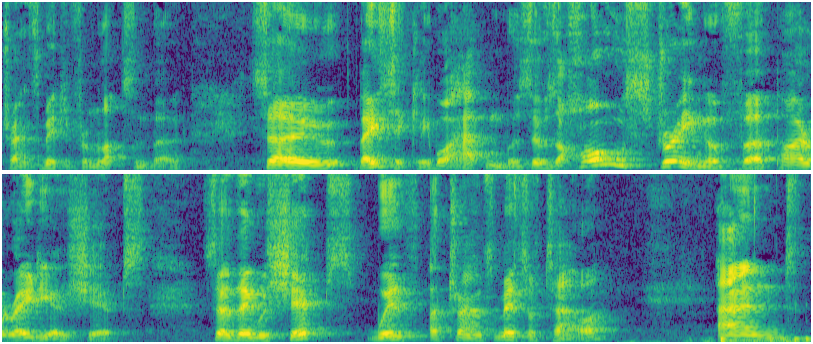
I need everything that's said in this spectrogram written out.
transmitted from Luxembourg. So basically, what happened was there was a whole string of uh, pirate radio ships. So they were ships with a transmitter tower and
